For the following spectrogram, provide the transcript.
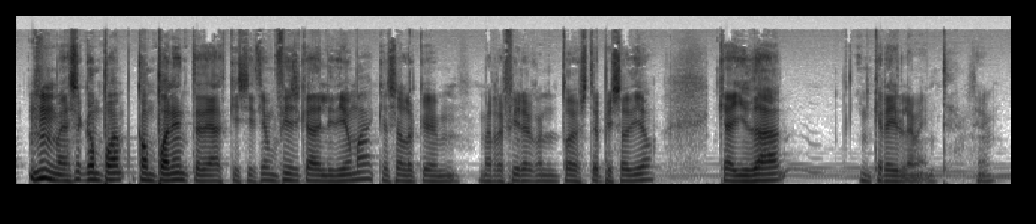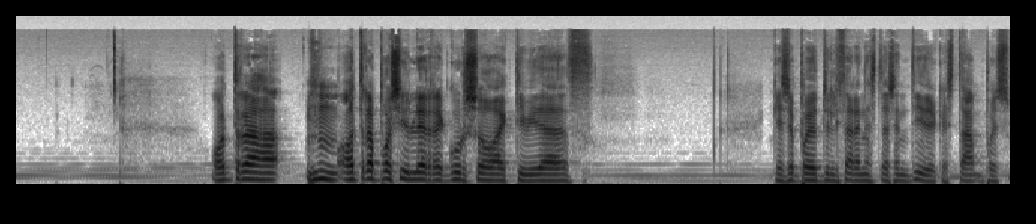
ese componente de adquisición física del idioma, que es a lo que me refiero con todo este episodio, que ayuda increíblemente. Otra, otra posible recurso o actividad que se puede utilizar en este sentido, que está pues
